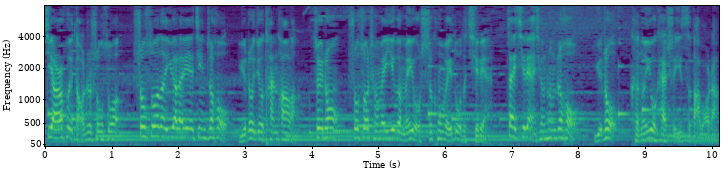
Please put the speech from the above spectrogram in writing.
继而会导致收缩。收缩的越来越近之后，宇宙就坍塌了，最终收缩成为一个没有时空维度的起点。在起点形成之后，宇宙可能又开始一次大爆炸，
